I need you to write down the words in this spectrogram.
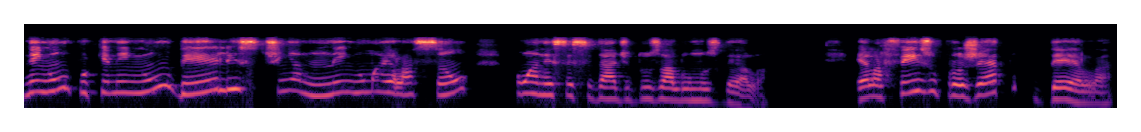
Nenhum, porque nenhum deles tinha nenhuma relação com a necessidade dos alunos dela. Ela fez o projeto dela,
